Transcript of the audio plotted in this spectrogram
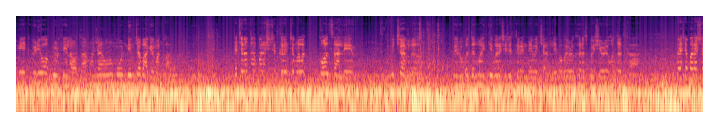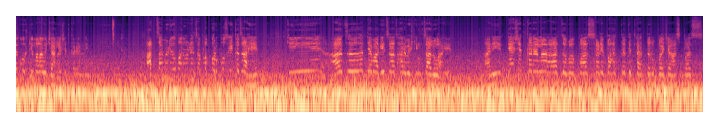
मी एक व्हिडिओ अपलोड केला होता माझ्या मोडनीमच्या बागेमधला. त्याच्यानंतर बऱ्याचशा शेतकऱ्यांचे मला कॉल्स आले विचारलं. पेरूबद्दल माहिती बऱ्याचशा शेतकऱ्यांनी विचारली बाबा एवढं खरंच पैसे एवढे होतात का? अशा बऱ्याचशा गोष्टी मला विचारल्या शेतकऱ्यांनी. आजचा व्हिडिओ बनवण्याचा आपला पर्पज एकच आहे की आज त्या बागेचं आज हार्वेस्टिंग चालू आहे आणि त्या शेतकऱ्याला आज जवळपास साडेबहात्तर ते त्र्याहत्तर रुपयाच्या आसपास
